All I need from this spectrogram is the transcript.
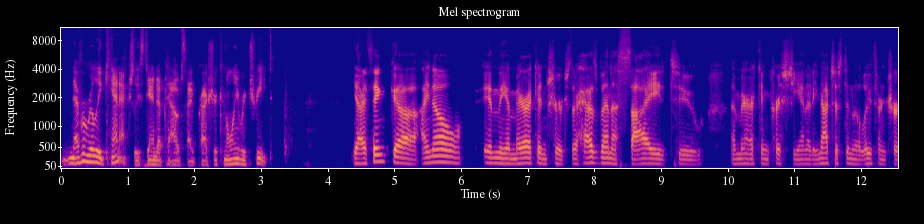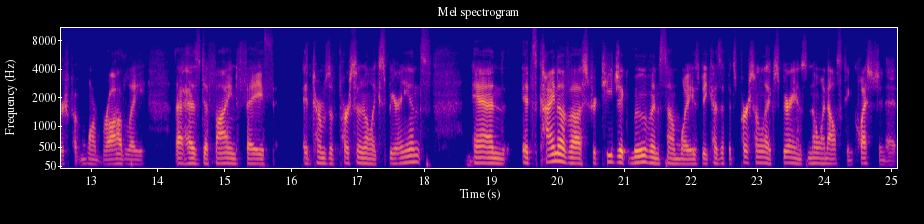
never really can actually stand up to outside pressure, can only retreat. Yeah, I think uh, I know in the American church, there has been a side to American Christianity, not just in the Lutheran church, but more broadly, that has defined faith in terms of personal experience. And it's kind of a strategic move in some ways because if it's personal experience, no one else can question it.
